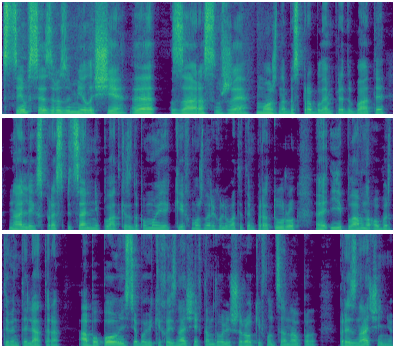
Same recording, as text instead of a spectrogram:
З цим все зрозуміло. Ще е, зараз вже можна без проблем придбати на AliExpress спеціальні платки, за допомогою яких можна регулювати температуру е, і плавно оберти вентилятора. Або повністю, або в якихось значеннях, там доволі широкий функціонал по призначенню.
